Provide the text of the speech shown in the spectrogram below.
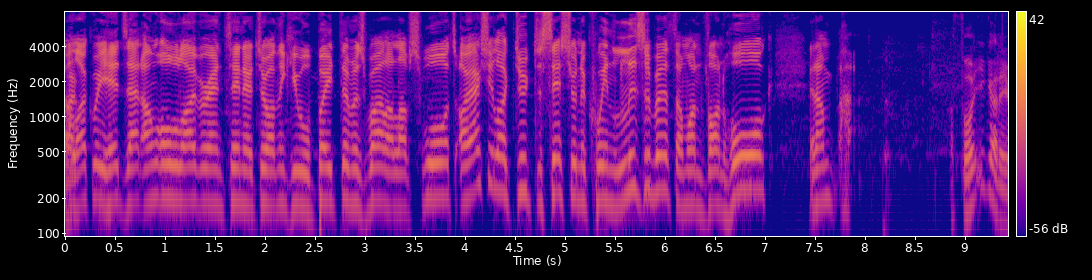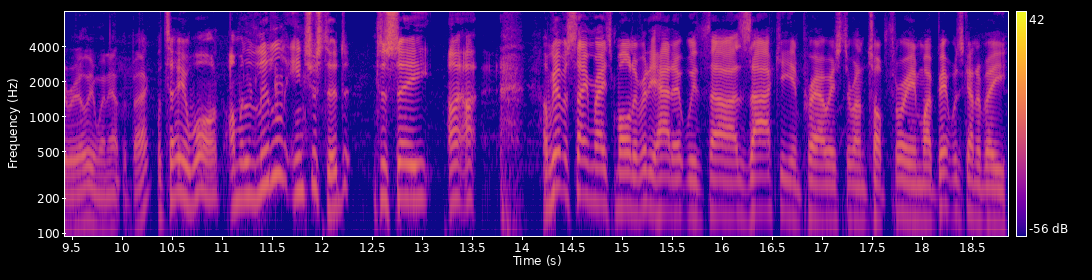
I like where your head's at. I'm all over Antino too. I think he will beat them as well. I love Swartz. I actually like Duke de Sessa and the Queen Elizabeth. I'm on Von Hawk. And I'm, thought you got here early and went out the back. I'll tell you what, I'm a little interested to see. I, I, I'm going to have the same race mould. I've already had it with uh, Zaaki and Prowess to run top three, and my bet was going to be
